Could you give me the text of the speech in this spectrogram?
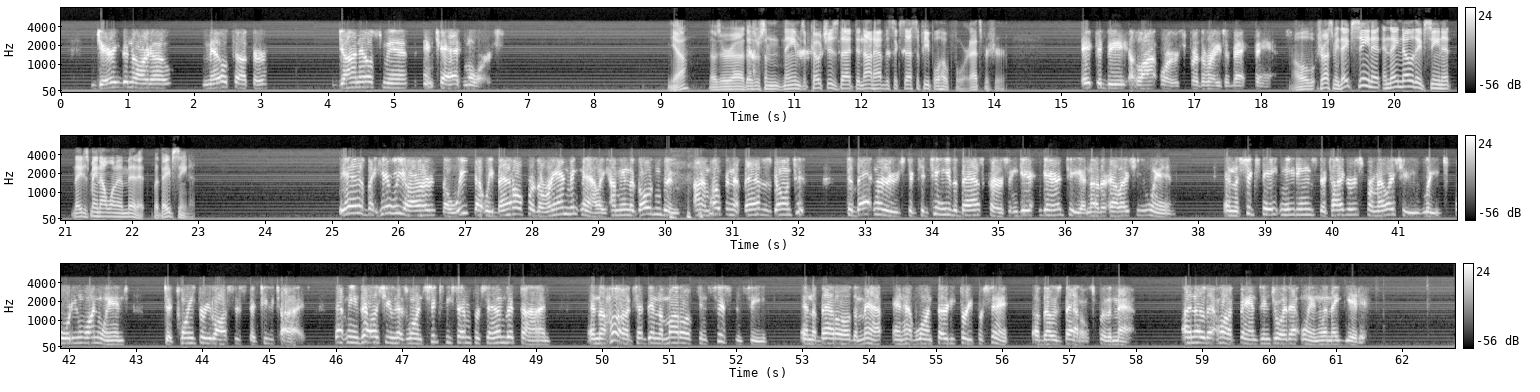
Gerry DiNardo, Mel Tucker, John L. Smith, and Chad Morris. Yeah, those are uh, those are some names of coaches that did not have the success that people hoped for. That's for sure. It could be a lot worse for the Razorback fans. Oh, trust me, they've seen it, and they know they've seen it. They just may not want to admit it, but they've seen it. Yeah, but here we are, the week that we battle for the Rand McNally. I mean, the Golden Boot. I'm hoping that Bass is going to to Baton Rouge to continue the Bass curse and gu- guarantee another LSU win. In the 68 meetings, the Tigers from LSU leads 41 wins to 23 losses to two ties. That means LSU has won 67% of the time, and the Hogs have been the model of consistency in the battle of the map and have won 33% of those battles for the map. I know that Hog fans enjoy that win when they get it.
